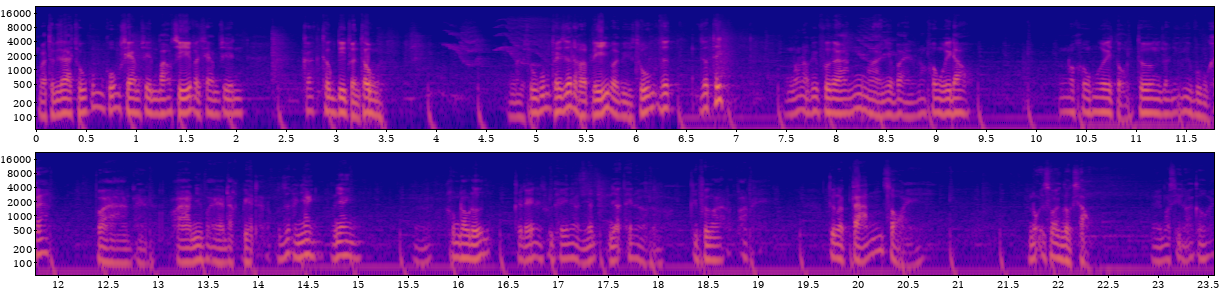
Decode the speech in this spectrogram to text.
và thực ra chú cũng cũng xem trên báo chí và xem trên các thông tin truyền thông chú cũng thấy rất là hợp lý bởi vì chú rất rất thích nó là cái phương án mà như vậy nó không gây đau, nó không gây tổn thương cho những cái vùng khác và và như vậy là đặc biệt là nó rất là nhanh nhanh không đau đớn cái đấy là chú thấy là nhận nhận thấy là cái phương án pháp này tức là tán sỏi nội soi ngược dòng đấy bác sĩ nói câu ấy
